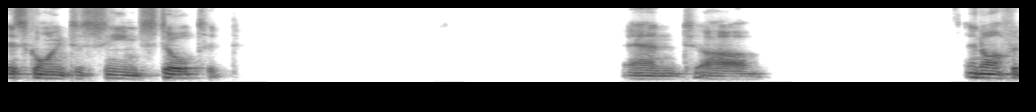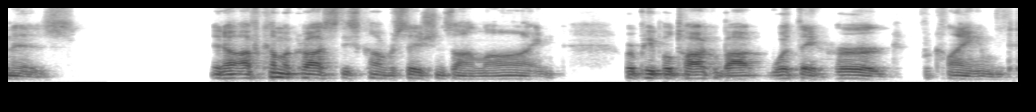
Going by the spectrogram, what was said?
It's going to seem stilted. And um, and often is. You know, I've come across these conversations online where people talk about what they heard proclaimed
